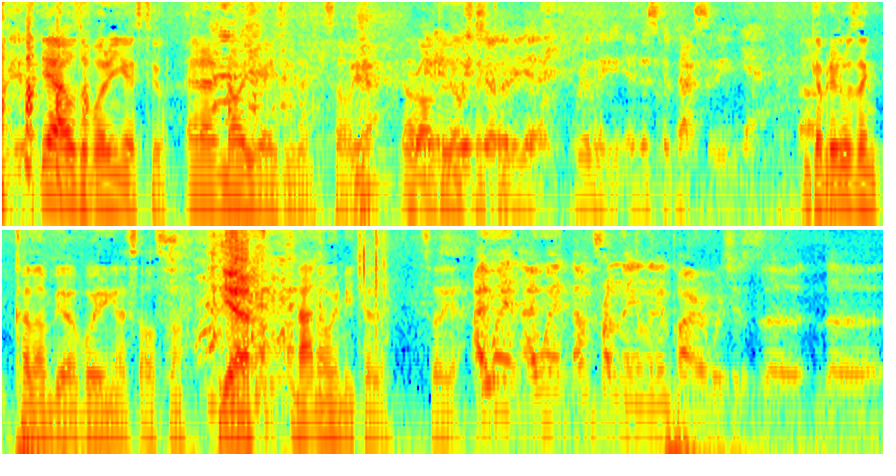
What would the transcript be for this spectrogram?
Really? yeah, I was avoiding you guys too, and I didn't know you guys either. So yeah, No, we're we all didn't doing know the each same other thing. yet, really, in this capacity. Yeah. Um, Gabriel was in Colombia avoiding us also, Yeah. not knowing each other. So yeah, I went. I went. I'm from the Inland Empire, which is the the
